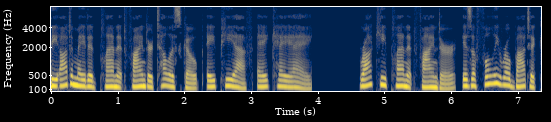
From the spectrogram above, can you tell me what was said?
The Automated Planet Finder Telescope APF, aka Rocky Planet Finder, is a fully robotic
